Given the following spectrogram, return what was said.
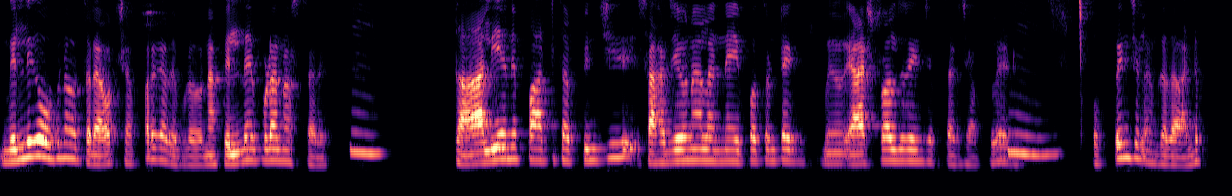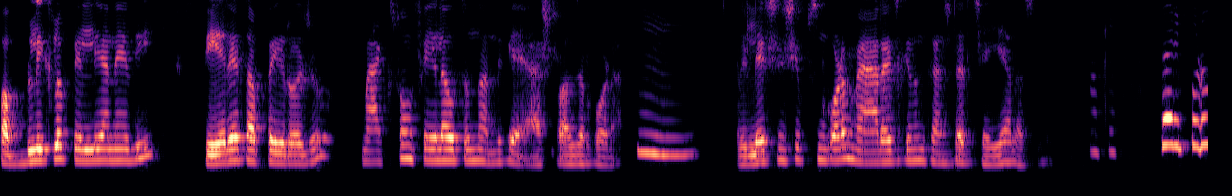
మెల్లిగా ఓపెన్ అవుతారు. ఎవరు చెప్పరు కదా ఇప్పుడు నా పెళ్ళి ఎప్పుడని వస్తారు. తాళి అనే పార్ట్ తప్పించి సహజీవనాలు అన్నీ అయిపోతుంటే ఆస్ట్రాలజర్ ఏం చెప్తాడు? చెప్పలేడు. ఉమ్, ఒప్పించలేం కదా. అంటే పబ్లిక్లో పెళ్ళి అనేది పేరే తప్ప ఈరోజు. మ్యాక్సిమం ఫెయిల్ అవుతుంది అందుకే ఆస్ట్రాలజర్ కూడా. రిలేషన్షిప్స్ని కూడా మ్యారేజ్ కింద కన్సిడర్ చేయాలి అసలు ఓకే సార్ ఇప్పుడు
